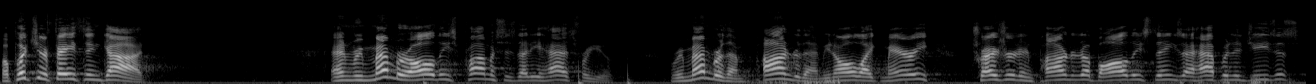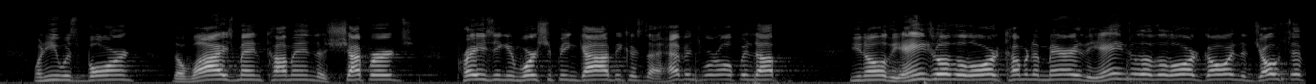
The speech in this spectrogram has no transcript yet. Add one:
but put your faith in God. And remember all these promises that He has for you. Remember them, ponder them. You know, like Mary treasured and pondered up all these things that happened to Jesus when He was born the wise men coming, the shepherds praising and worshiping God because the heavens were opened up. You know, the angel of the Lord coming to Mary, the angel of the Lord going to Joseph,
